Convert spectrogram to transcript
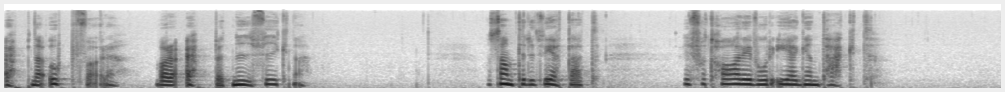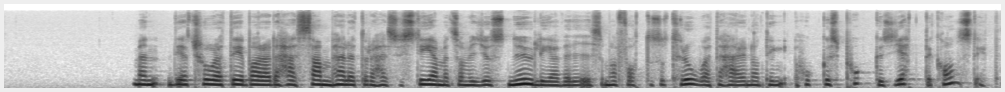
öppna upp för det. Vara öppet nyfikna. Och samtidigt veta att vi får ta det i vår egen takt. Men jag tror att det är bara det här samhället och det här systemet som vi just nu lever i som har fått oss att tro att det här är någonting hokus pokus jättekonstigt.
